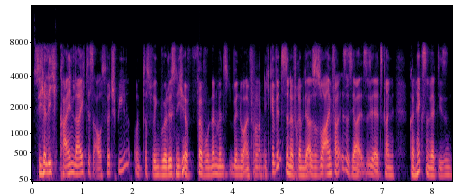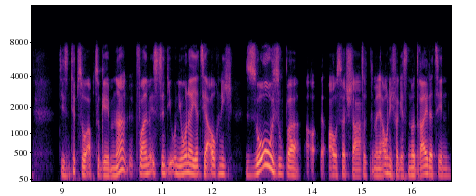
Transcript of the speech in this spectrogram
sicherlich kein leichtes Auswärtsspiel und deswegen würde es nicht verwundern, wenn du einfach nicht gewinnst in der Fremde. Also so einfach ist es ja. Es ist ja jetzt kein, kein Hexenwerk, diesen, diesen Tipp so abzugeben. Ne? Vor allem ist, sind die Unioner jetzt ja auch nicht so super auswärts stark, sollte man ja auch nicht vergessen. Nur drei der zehn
